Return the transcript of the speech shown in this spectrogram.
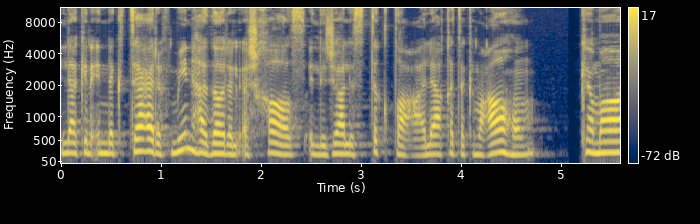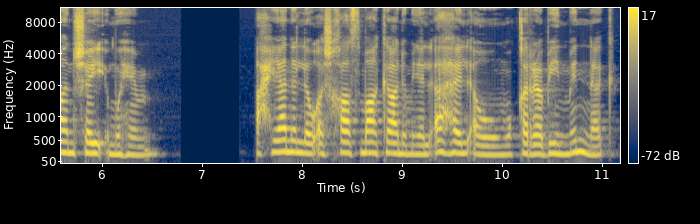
لكن إنك تعرف مين هذول الأشخاص اللي جالس تقطع علاقتك معاهم كمان شيء مهم. أحيانا لو أشخاص ما كانوا من الأهل أو مقربين منك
